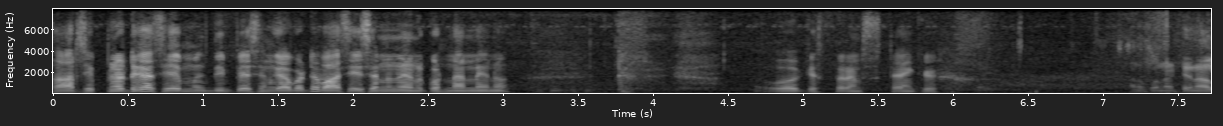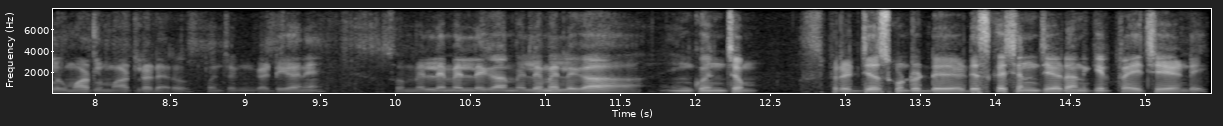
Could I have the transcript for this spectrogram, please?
సార్ చెప్పినట్టుగా సేమ్ దింపేశాను కాబట్టి బాగా చేశానని నేను అనుకుంటున్నాను నేను. Okay friends thank you. అనుకున్నట్టే నాలుగు మాటలు మాట్లాడారు కొంచెం గట్టిగానే. సో మెల్లెమెల్లగా మెల్లెమెల్లగా ఇంకొంచెం స్ప్రెడ్ చేసుకుంటూ డి డిస్కషన్ చేయడానికి ట్రై చేయండి.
